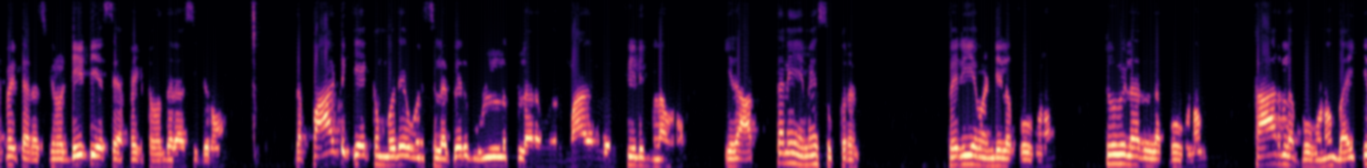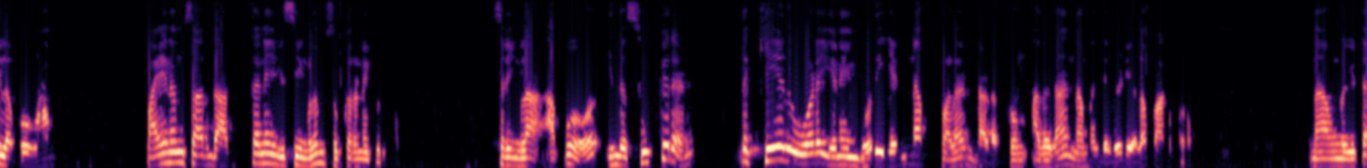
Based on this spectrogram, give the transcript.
எஃபெக்டை ரசிக்கிறோம். டிடிஎஸ் எஃபெக்டை வந்து ரசிக்கிறோம். இந்த பாட்டு கேட்கும் போதே ஒரு சில பேருக்கு உள்ளுக்குள்ள ஒரு மாதிரி ஒரு ஃபீலிங்லாம் வரும். இது அத்தனையுமே சுக்கரன் பெரிய வண்டியில போகணும். டூ வீலர்ல போகணும். கார்ல போகணும். பைக்கில் போகணும். பயணம் சார்ந்த அத்தனை விஷயங்களும் சுக்கிரனை கொடுக்கும் சரிங்களா? அப்போ இந்த சுக்கிரன் இந்த கேதுவோட இணையும் போது என்ன பலன் நடக்கும்? அதுதான் நம்ம இந்த வீடியோவில் பார்க்க போறோம். நான் உங்ககிட்ட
